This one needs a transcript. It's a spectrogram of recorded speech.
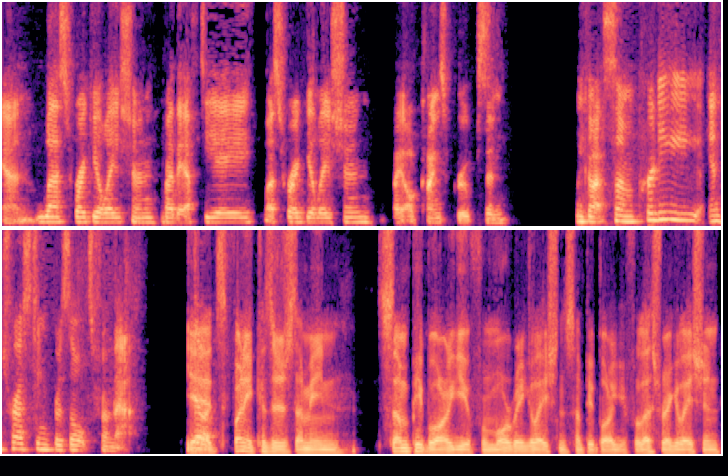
and less regulation by the fda less regulation by all kinds of groups. And we got some pretty interesting results from that. Yeah so, it's funny because there's i mean some people argue for more regulation some people argue for less regulation.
